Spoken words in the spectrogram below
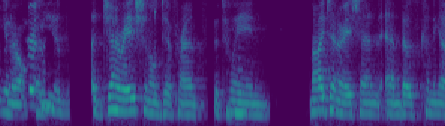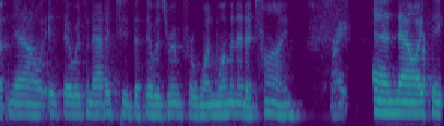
you know. and- Certainly a, a generational difference between my generation and those coming up now is there was an attitude that there was room for one woman at a time. right. And now I think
